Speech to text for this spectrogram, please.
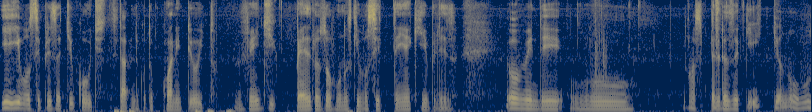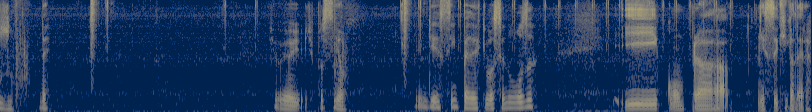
E aí você precisa de gold. Você tá vendo que eu tô com 48? Vende pedras ou runas que você tem aqui, beleza? Eu vou vender o... umas pedras aqui que eu não uso. Deixa eu ver, tipo assim, ó. Vende assim, pedra que você não usa. E compra esse aqui, galera.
